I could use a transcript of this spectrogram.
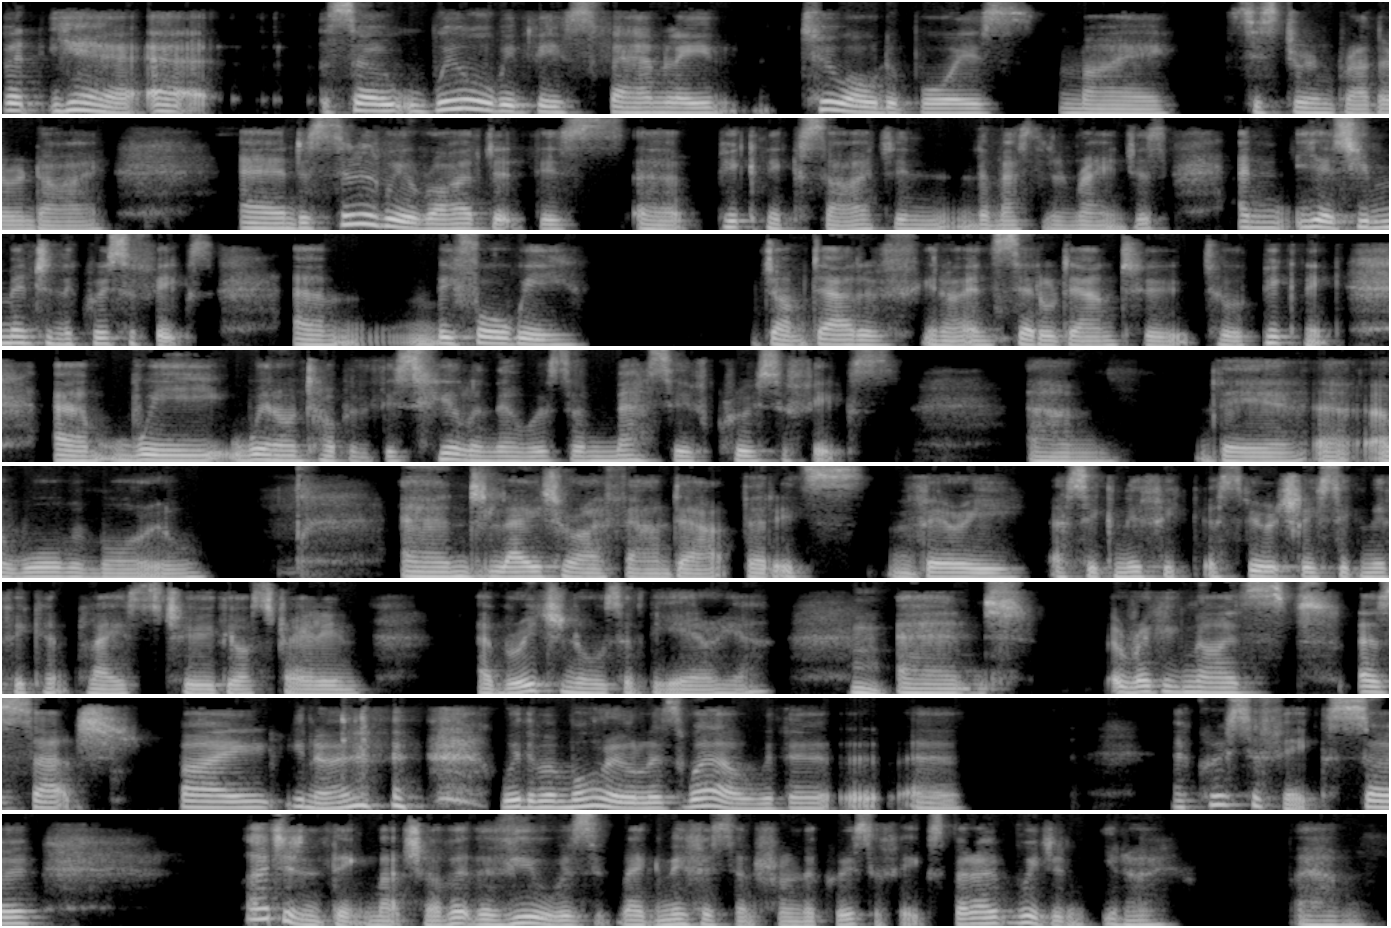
but yeah, uh, so we were with this family, two older boys, my sister and brother, and I. And as soon as we arrived at this uh, picnic site in the Macedon Ranges, and yes, you mentioned the crucifix. Um, before we jumped out of you know and settled down to to a picnic um, we went on top of this hill and there was a massive crucifix um, there, a, a war memorial. And later I found out that it's very a significant, a spiritually significant place to the Australian Aboriginals of the area hmm. and recognized as such by, you know, with a memorial as well, with a, a, a crucifix. So I didn't think much of it. The view was magnificent from the crucifix, but I, we didn't, you know, um,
